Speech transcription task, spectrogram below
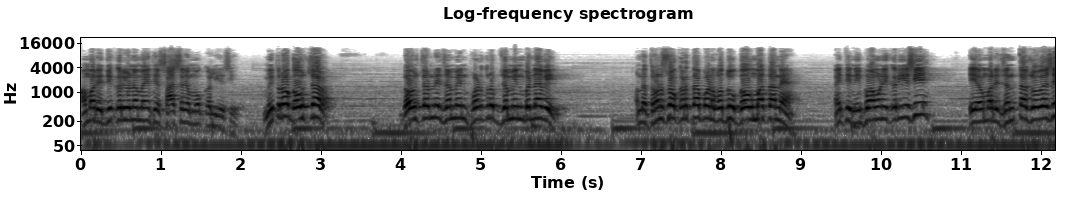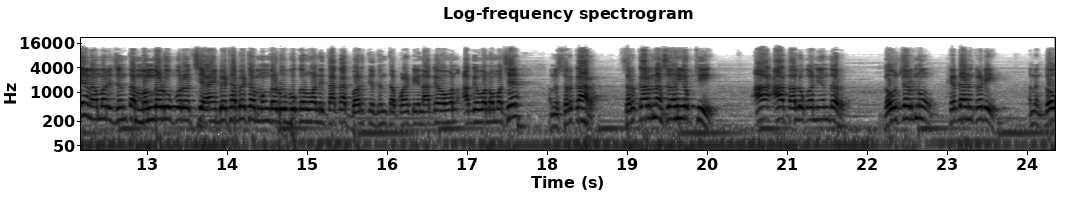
અમારી દીકરીઓને અમે અહીંથી સાસરે મોકલીએ છીએ. મિત્રો, ગૌચર. ગૌચરની જમીન ફળદ્રુપ જમીન બનાવી અને ત્રણસો કરતાં પણ વધુ ગૌ માતાને અહીંથી નિભાવણી કરીએ છીએ. એ અમારી જનતા જોવે છે અને અમારી જનતા મંગળ ઉપર જ છે. અહીં બેઠા બેઠા મંગળ ઊભું કરવાની તાકાત ભારતીય જનતા પાર્ટીના આગેવાન આગેવાનોમાં છે અને સરકાર સરકારના સહયોગથી આ આ તાલુકાની અંદર ગૌચરનું ખેડાણ કરી અને ગૌ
